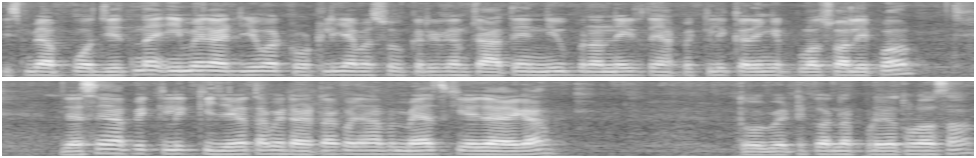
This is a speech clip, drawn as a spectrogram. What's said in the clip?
इसमें आपको जितना ईमेल आईडी होगा टोटली यहाँ पे शो करेगा। हम चाहते हैं न्यू बनाने के तो यहाँ पे क्लिक करेंगे प्लस वाले पर। जैसे यहाँ पे क्लिक कीजिएगा तभी डाटा को यहाँ पे मैच किया जाएगा। तो वेट करना पड़ेगा थोड़ा सा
